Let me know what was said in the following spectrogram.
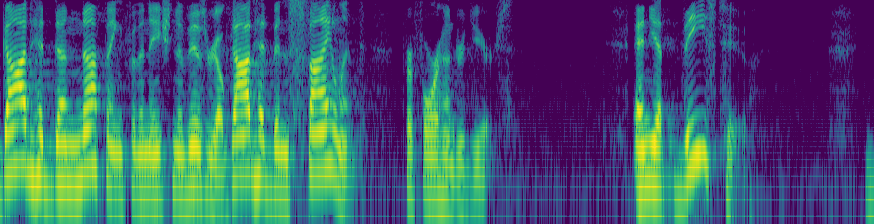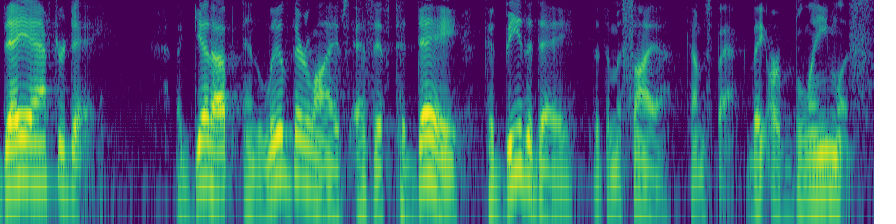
God had done nothing for the nation of Israel. God had been silent for 400 years. And yet, these two, day after day, uh, get up and live their lives as if today could be the day that the Messiah comes back. They are blameless.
